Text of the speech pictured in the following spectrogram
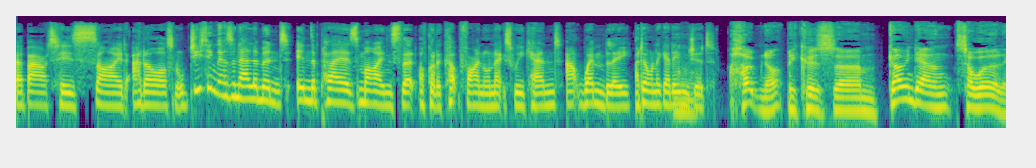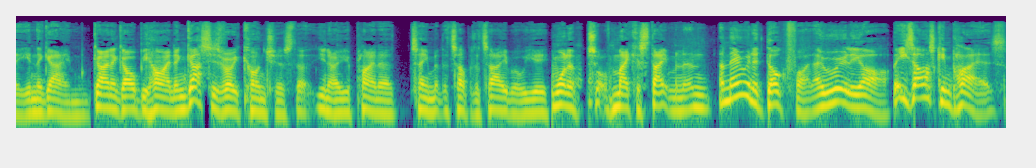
about his side at Arsenal. Do you think there's an element in the players' minds that I've got a cup final next weekend at Wembley? I don't want to get mm. injured. I hope not, because um, going down so early in the game, going a goal behind, and Gus is very conscious that you know you're playing a team at the top of the table. You want to sort of make a statement, and, and they're in a dogfight. They really are. But he's asking players,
